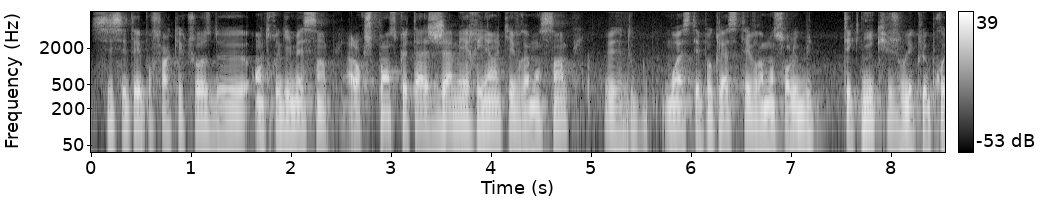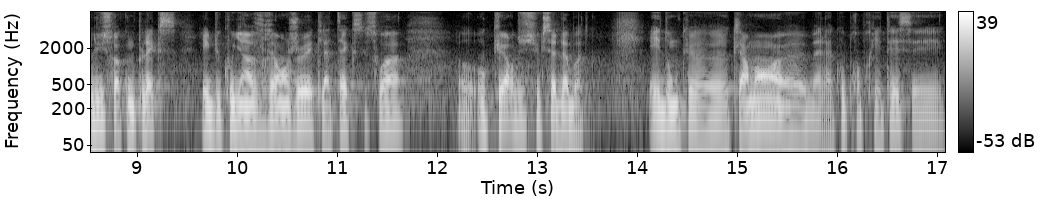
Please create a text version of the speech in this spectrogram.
si c'était pour faire quelque chose de, entre guillemets, simple. Alors je pense que tu n'as jamais rien qui est vraiment simple. moi, à cette époque-là, c'était vraiment sur le but technique. Je voulais que le produit soit complexe et que du coup, il y a un vrai enjeu et que la tech soit au cœur du succès de la boîte. Et donc, euh, clairement, euh, bah, la copropriété, c'est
